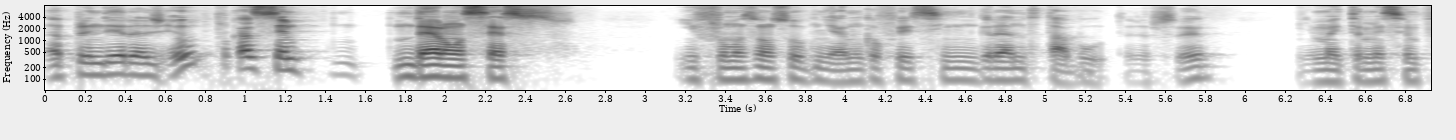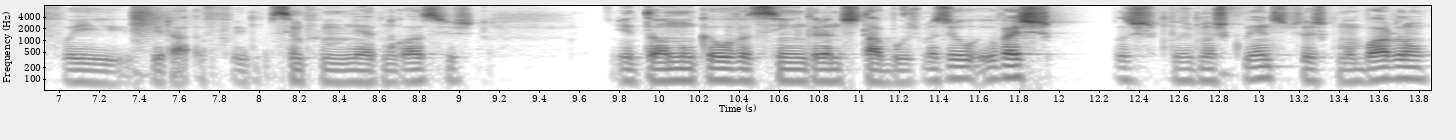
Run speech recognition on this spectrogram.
Aprender a... Eu, por acaso, sempre me deram acesso a informação sobre dinheiro. Nunca foi, assim, grande tabu, estás a perceber? Minha mãe também sempre foi, virada, foi sempre foi mulher de negócios. Então, nunca houve, assim, grandes tabus. Mas eu, eu vejo pelos, pelos meus clientes, pessoas que me abordam,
